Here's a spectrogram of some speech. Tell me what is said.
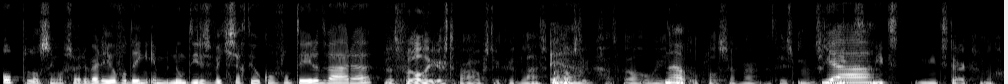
oplossing of zo. Er werden heel veel dingen in benoemd die dus, wat je zegt, heel confronterend waren. Dat is vooral de eerste paar hoofdstukken. De laatste paar Ja. hoofdstukken gaat wel hoe je het Nou. moet oplossen, maar dat is misschien Ja. niet, niet, niet sterk genoeg.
